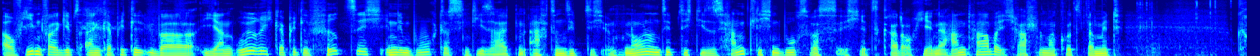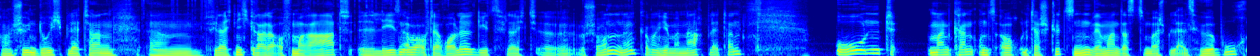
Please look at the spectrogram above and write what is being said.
Auf jeden Fall gibt es ein Kapitel über Jan Ulrich, Kapitel 40 in dem Buch. Das sind die Seiten 78 und 79 dieses handlichen Buchs, was ich jetzt gerade auch hier in der Hand habe. Ich raschel mal kurz damit. Kann man schön durchblättern. Ähm, vielleicht nicht gerade auf dem Rad äh, lesen, aber auf der Rolle geht es vielleicht äh, schon. Ne? Kann man hier mal nachblättern. Und man kann uns auch unterstützen, wenn man das zum Beispiel als Hörbuch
